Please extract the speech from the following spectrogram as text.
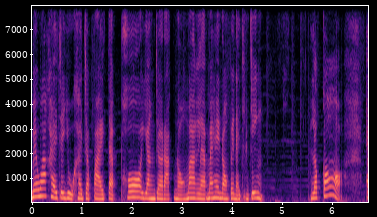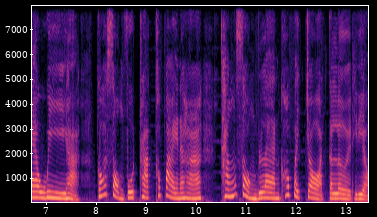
ไม่ว่าใครจะอยู่ใครจะไป แต่พ่อยังจะรักน้องมากและไม่ให้น้องไปไหนจริง ๆ แล้วก็ LV ค่ะ ก็ส่งฟู้ดทรัคเข้าไปนะคะทั้งสองแบรนด์เข้าไปจอดกันเลยทีเดียว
